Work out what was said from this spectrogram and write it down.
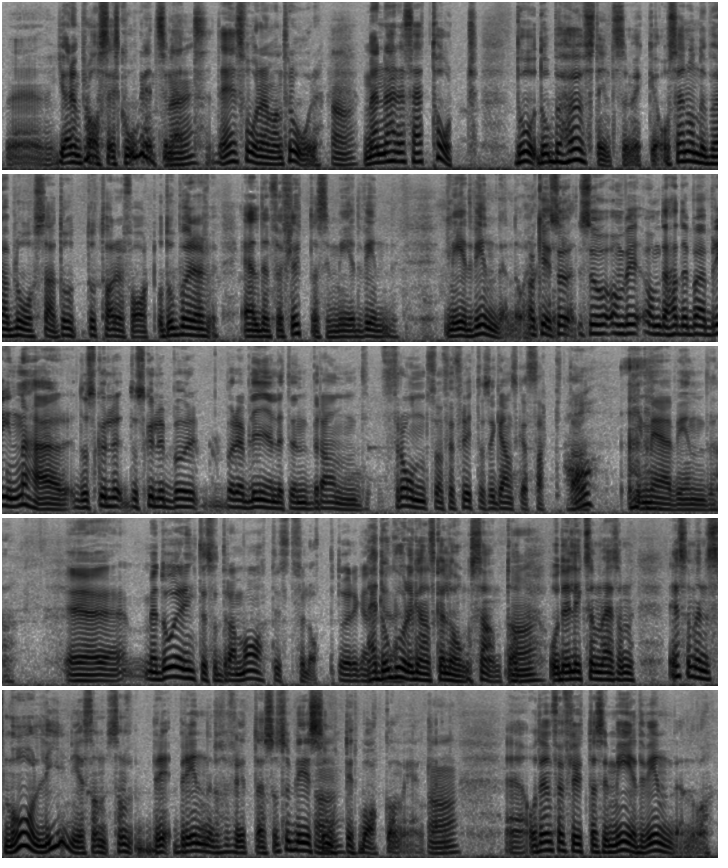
Eh, göra en brasa i skogen är inte så Nej. lätt. Det är svårare än man tror. Ja. Men när det är så här torrt, då, då behövs det inte så mycket. Och sen om det börjar blåsa, då, då tar det fart och då börjar elden förflytta sig med, vind, med vinden. Okej, så, så om, vi, om det hade börjat brinna här, då skulle, då skulle det bör, börja bli en liten brandfront som förflyttar sig ganska sakta Ja. i medvind. Eh, men då är det inte så dramatiskt förlopp. Då är det ganska... Nej, då går det ganska långsamt. Och, Ja. och det, är liksom är som, det är som en smal linje som, som br- brinner och förflyttas och så blir det sotigt bakom egentligen. Ja. Eh, och den förflyttar sig med vinden då.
